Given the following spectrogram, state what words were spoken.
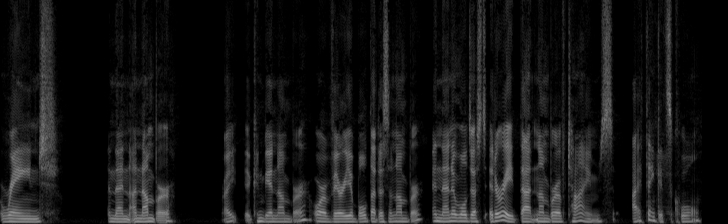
range and then a number, right? It can be a number or a variable that is a number, and then it will just iterate that number of times. I think it's cool.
